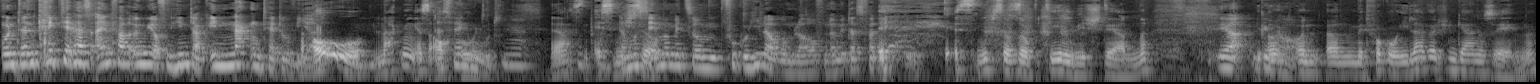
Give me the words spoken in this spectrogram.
Und dann kriegt ihr das einfach irgendwie auf den Hintergrund, in den Nacken tätowiert. Oh, Nacken ist das auch wäre gut. gut. Ja, ist- ist Da nicht, muss so, der immer mit so einem Fukuhila rumlaufen, damit das verdeckt ist. ist nicht so subtil wie Stirn. Ne? Ja, genau. Und, und, und mit Fokuhila würde ich ihn gerne sehen. Ne?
